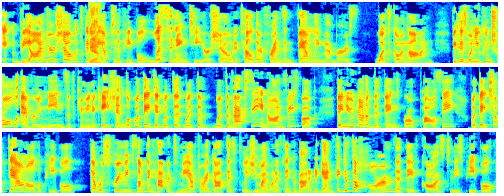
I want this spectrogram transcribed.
It, beyond your show, it's going to yeah. be up to the people listening to your show to tell their friends and family members what's going on because when you control every means of communication look what they did with the with the with the vaccine on facebook they knew none of the things broke policy but they took down all the people that were screaming, Something happened to me after I got this. Please, you might want to think about it again. Think of the harm that they've caused to these people,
